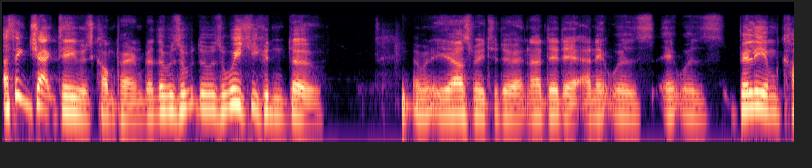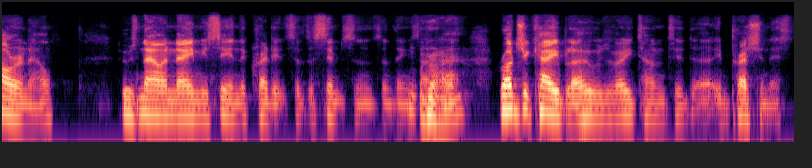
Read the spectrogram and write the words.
I think Jack Dee was comparing, but there was a, there was a week he couldn't do." And he asked me to do it, and I did it. And it was it was Billiam Coronel, who's now a name you see in the credits of The Simpsons and things like Right. that. Roger Kabler, who was a very talented uh, impressionist.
